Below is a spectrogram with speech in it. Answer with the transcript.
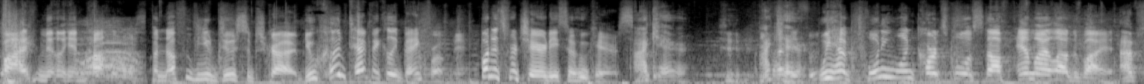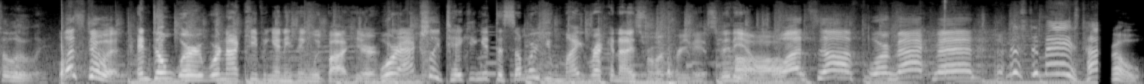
$5 million. If enough of you do subscribe, you could technically bankrupt me. But it's for charity, so who cares? I care. I care. We have 21 carts full of stuff. Am I allowed to buy it? Absolutely. Let's do it. And don't worry, we're not keeping anything we bought here. We're actually taking it to somewhere you might recognize from a previous video. What's up? We're back, man. Mr. Beast, huh? Bro,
